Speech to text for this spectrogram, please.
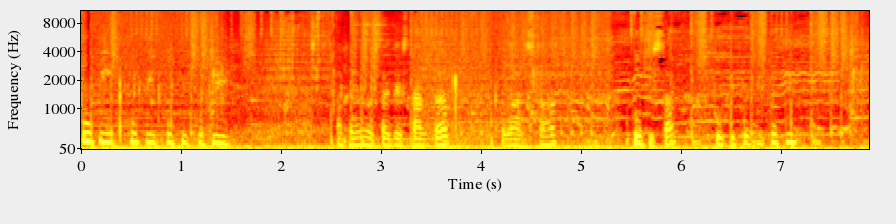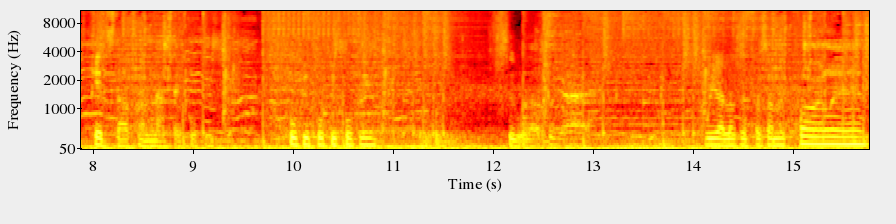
Poopy, poopy, poopy, poopy. Okay, looks like they stocked up a lot of stuff. Poopy stuff. Poopy, poopy, poopy. Kid stuff. I'm not saying poopy. Poopy, poopy, poopy see what else we got. We are looking for some McFarlane.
